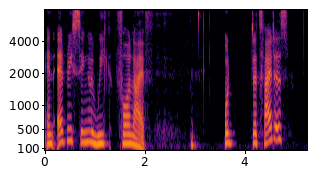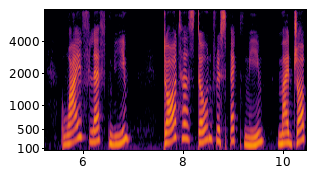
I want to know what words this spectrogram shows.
and every single week for life. Der zweite ist, Wife left me, daughters don't respect me, my job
